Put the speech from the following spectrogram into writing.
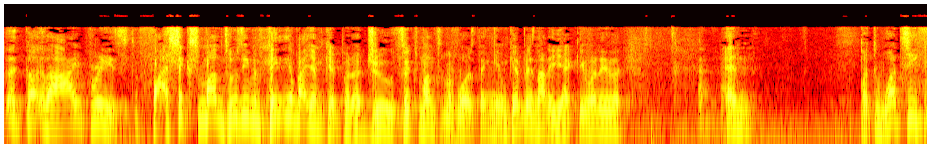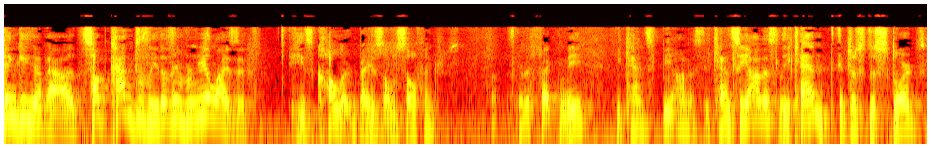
The, high priest, five, six months. Who's even thinking about Yom Kippur? A Jew six months before is thinking Yom Kippur. Is not a yekke. What you, and but what's he thinking about? Subconsciously, he doesn't even realize it. He's colored by his own self-interest. It's going to affect me. He can't be honest. He can't see honestly. He can't. It just distorts.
